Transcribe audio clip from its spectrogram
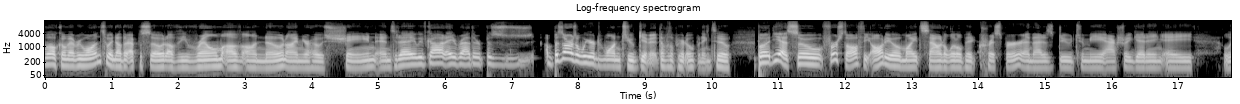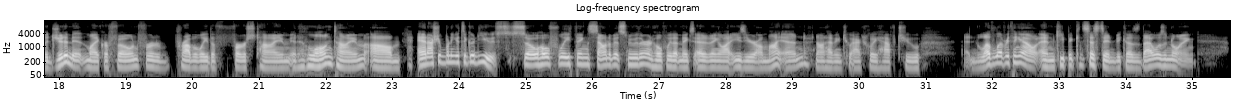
And welcome everyone to another episode of the Realm of Unknown. I'm your host Shane, and today we've got a rather biz- bizarre is a weird one to give it. That was a weird opening too. But yeah, so first off, the audio might sound a little bit crisper, and that is due to me actually getting a legitimate microphone for probably the first time in a long time um, and actually putting it to good use. So hopefully things sound a bit smoother and hopefully that makes editing a lot easier on my end not having to actually have to uh, level everything out and keep it consistent because that was annoying.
